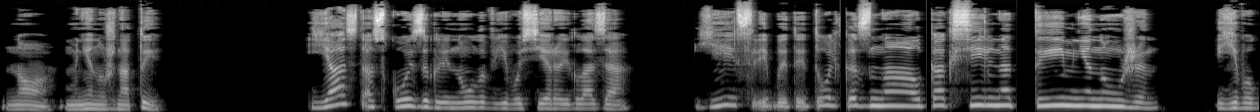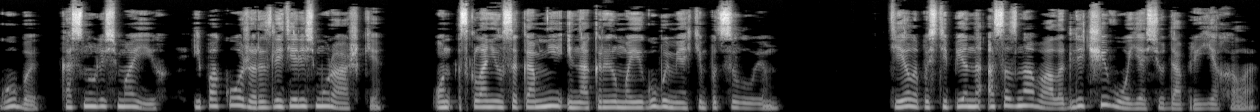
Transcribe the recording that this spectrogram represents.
Но мне нужна ты. Я с тоской заглянула в его серые глаза. «Если бы ты только знал, как сильно ты мне нужен!» Его губы коснулись моих, и по коже разлетелись мурашки. Он склонился ко мне и накрыл мои губы мягким поцелуем. Тело постепенно осознавало, для чего я сюда приехала.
